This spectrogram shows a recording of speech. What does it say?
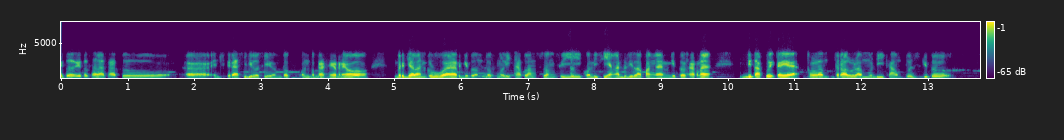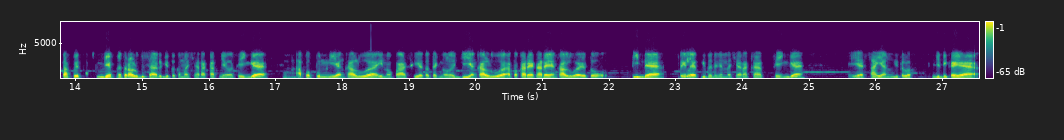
Itu itu salah satu uh, inspirasi dia sih untuk untuk akhirnya berjalan keluar gitu untuk melihat langsung si kondisi yang ada di lapangan gitu karena ditakui kayak kalau terlalu lama di kampus gitu takut gapnya terlalu besar gitu ke masyarakatnya. Sehingga hmm. apa pun yang keluar inovasi atau teknologi yang keluar atau karya-karya yang keluar itu tidak relate gitu dengan masyarakat. Sehingga ya sayang gitu loh. Jadi kayak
